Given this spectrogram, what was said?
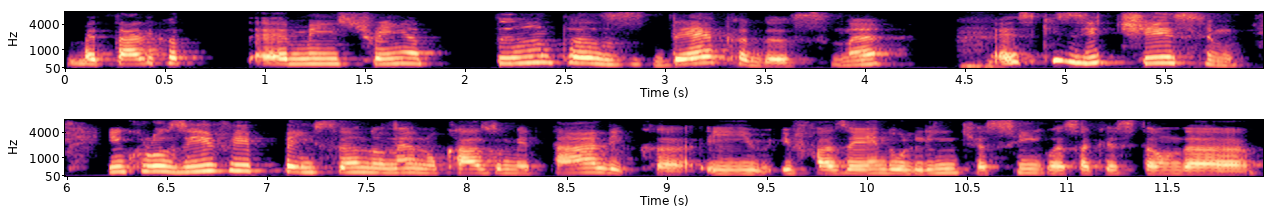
Metallica é mainstream tantas décadas, né? É esquisitíssimo. Inclusive, pensando né, no caso Metallica e, e fazendo o link assim com essa questão da,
